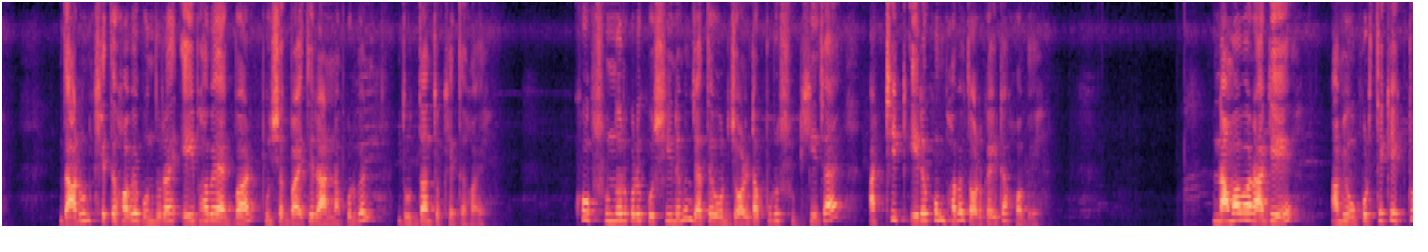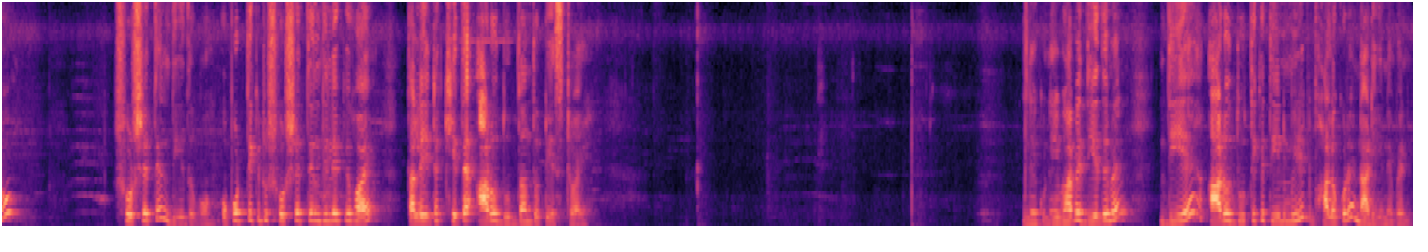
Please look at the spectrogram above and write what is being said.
দারুণ খেতে হবে বন্ধুরা। এইভাবে একবার পুঁইশাক বাড়িতে রান্না করবেন, দুর্দান্ত খেতে হয়। খুব সুন্দর করে কষিয়ে নেবেন যাতে ওর জলটা পুরো শুকিয়ে যায় আর ঠিক এরকমভাবে তরকারিটা হবে। নামাবার আগে আমি ওপর থেকে একটু সর্ষের তেল দিয়ে দেবো। ওপর থেকে একটু সর্ষের তেল দিলে কি হয়? তাহলে এটা খেতে আরও দুর্দান্ত টেস্ট হয়। দেখুন, এইভাবে দিয়ে দেবেন। দিয়ে আরও দু থেকে তিন মিনিট ভালো করে নাড়িয়ে নেবেন।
